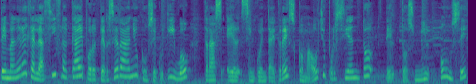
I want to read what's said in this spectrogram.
De manera que la cifra cae por tercer año consecutivo tras el 53,8% del 2011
